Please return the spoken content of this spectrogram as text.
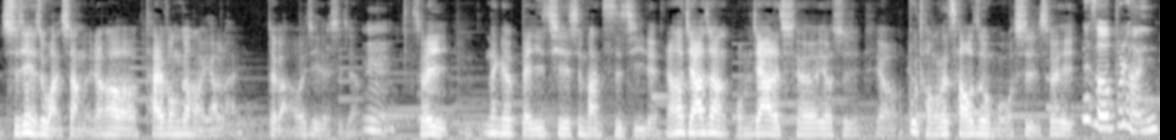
时间也是晚上了，然后台风刚好也要来，对吧？我记得是这样。嗯，所以那个北移其实是蛮刺激的，然后加上我们家的车又是有不同的操作模式，所以那时候不小心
